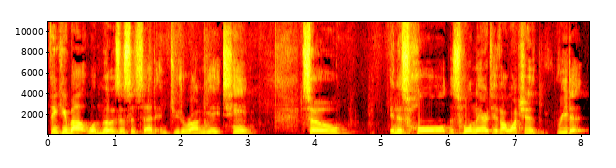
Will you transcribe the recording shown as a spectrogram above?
thinking about what Moses had said in Deuteronomy 18. So, in this whole, this whole narrative, I want you to read it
